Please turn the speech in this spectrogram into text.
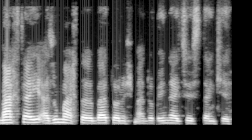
مقطعی از اون مقطع بعد دانشمندا به این نتیجه که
